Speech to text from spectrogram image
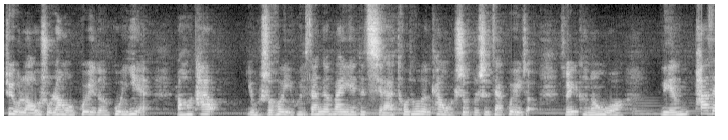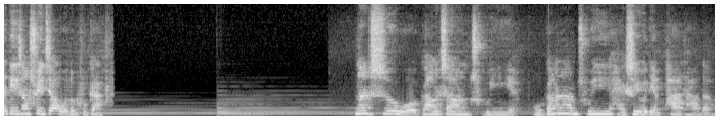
就有老鼠让我跪的过夜，然后他有时候也会三更半夜的起来偷偷的看我是不是在跪着，所以可能我。连趴在地上睡觉我都不敢。那是我刚上初一，我刚上初一还是有点怕他的。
